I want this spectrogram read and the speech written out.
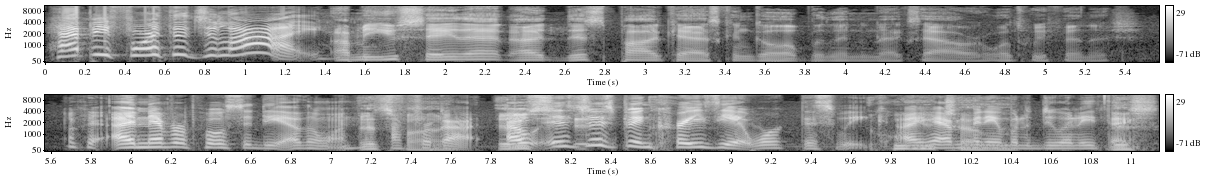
Happy Fourth of July. I mean, you say that I, this podcast can go up within the next hour once we finish. Okay, I never posted the other one. That's I fine. forgot. It I- it's it- just been crazy at work this week. I haven't been able to do anything. This,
